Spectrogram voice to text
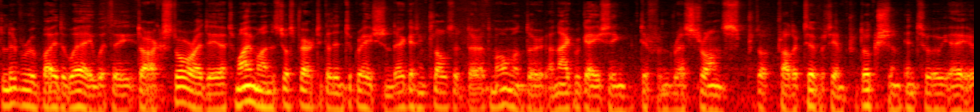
Deliveroo, by the way, with the dark store idea, to my mind, is just vertical integration. They're getting closer there at the moment. They're aggregating different restaurants' productivity and production into a,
